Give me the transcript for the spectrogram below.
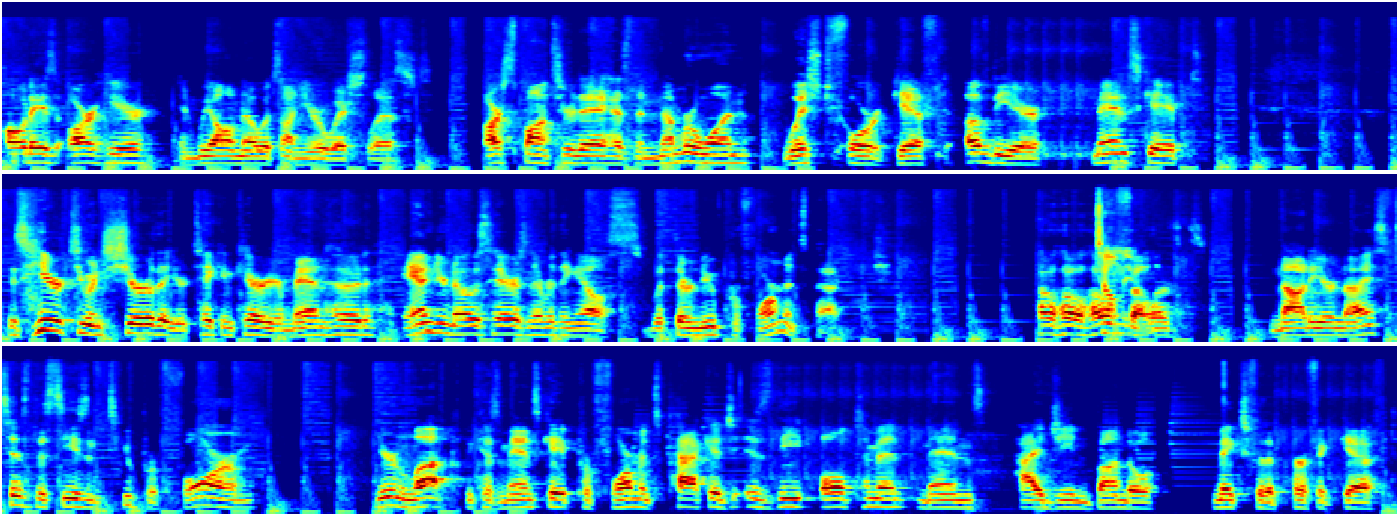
Holidays are here, and we all know what's on your wish list. Our sponsor today has the number one wished for gift of the year. Manscaped is here to ensure that you're taking care of your manhood and your nose hairs and everything else with their new performance package. Ho, ho, ho, Tell fellas. Naughty or nice, tis the season to perform. You're in luck because Manscaped Performance Package is the ultimate men's hygiene bundle, makes for the perfect gift.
